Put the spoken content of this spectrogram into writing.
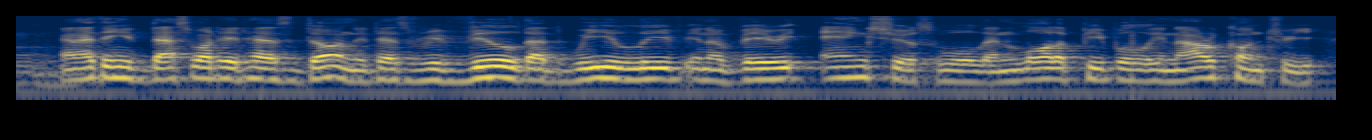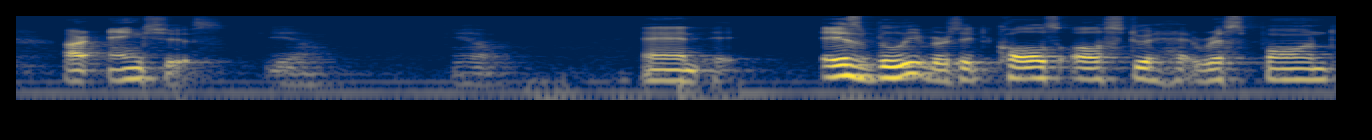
Mhm. And I think that's what it has done. It has revealed that we live in a very anxious world and a lot of people in our country are anxious. yeah, yeah. And as believers, it calls us to respond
